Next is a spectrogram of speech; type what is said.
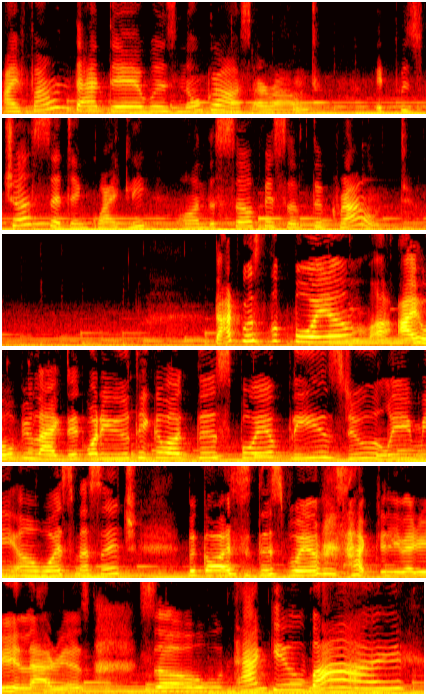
I found that there was no grass around. It was just sitting quietly on the surface of the ground. That was the poem. I hope you liked it. What do you think about this poem? Please do leave me a voice message because this poem is actually very hilarious. So, thank you. Bye.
